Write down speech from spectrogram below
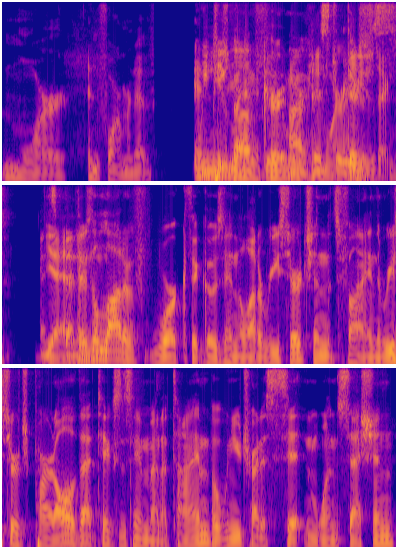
more informative. And We do love curtain and Our more histories. Interesting. and yeah, spending- there's a lot of work that goes in, a lot of research, and it's fine. The research part, all of that takes the same amount of time. But when you try to sit in one session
